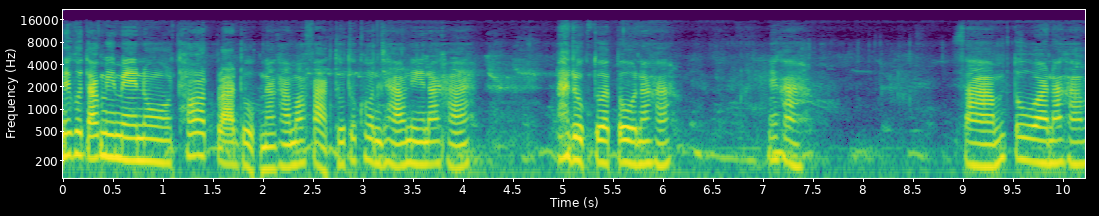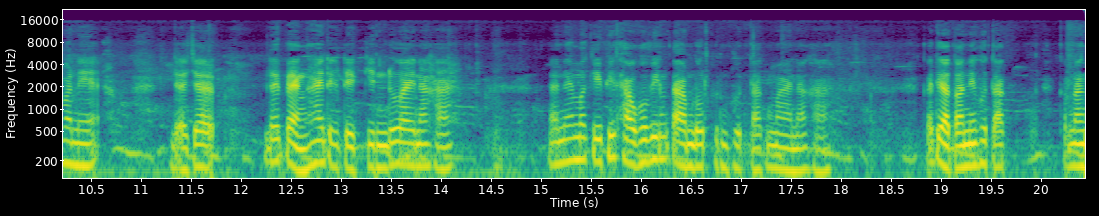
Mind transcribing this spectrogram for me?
นี้ครูตั๊กมีเมนูทอดปลาดุกนะคะ มาฝากทุกๆคนเช้านี้นะคะปลาดุกตัวโตนะคะนี่ค่ะสามตัวนะคะ วันนี้ เดี๋ยวจะได้แบ่งให้เด็กๆกินด้วยนะคะแล้วเนี่ยเมื่อกี้พี่เทาเขาวิ่งตามรถคุณครูตั๊กมานะคะ ก็เดี๋ยวตอนนี้ครูตั๊กกำลัง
